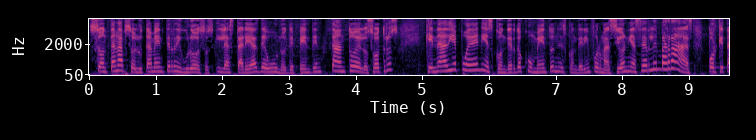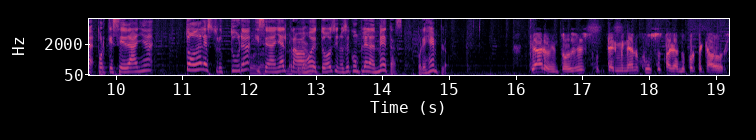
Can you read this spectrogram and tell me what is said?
son tan absolutamente rigurosos y las tareas de uno dependen tanto de los otros que nadie puede ni esconder documentos, ni esconder información, ni hacerle embarradas, porque, ta- porque se daña toda la estructura y se daña el trabajo de todos si no se cumplen las metas, por ejemplo. Claro, entonces terminan justos pagando por pecadores.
